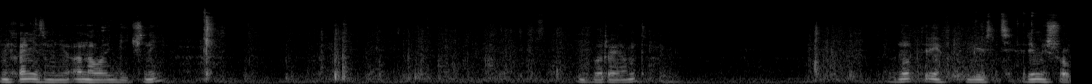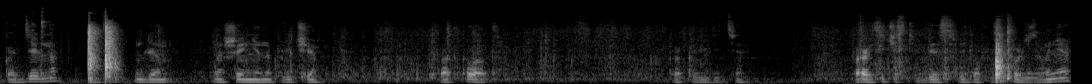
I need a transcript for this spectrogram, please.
Механизм у нее аналогичный. Бренд. Внутри есть ремешок отдельно для ношения на плече. Подклад, как видите, практически без следов использования.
